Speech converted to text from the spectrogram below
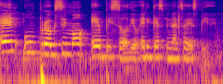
en un próximo episodio. Erika Espinal se despide.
